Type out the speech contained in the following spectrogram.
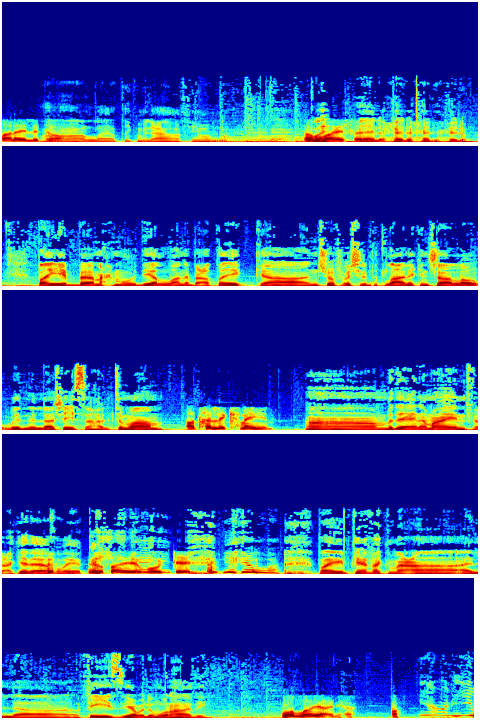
طالعين للدوام. آه الله يعطيكم العافية والله. الله طيب يسعدك. حلو حلو حلو حلو. طيب محمود يلا أنا بعطيك آه نشوف إيش اللي بيطلع لك إن شاء الله وبإذن الله شيء سهل. تمام؟ هتخليك حنين. آه بدينا ما ينفع كذا يا صديقي. طيب okay. يلا. طيب كيفك مع الفيزياء والأمور هذه؟ والله يعني يعني هي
